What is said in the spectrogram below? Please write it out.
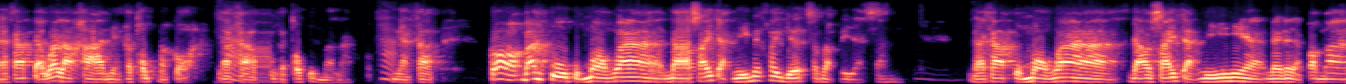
นะครับ แต่ว่าราคาเนี่ยกระทบมาก่อน ราคากระทบลงมาแล้วนะครับ ก็บ้านปูผมมองว่าดาวไซด์จากนี้ไม่ค่อยเยอะสำหรับระยะสั้นนะครับผมมองว่าดาวไซด์จากนี้เนี่ยในระดับประมาณ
